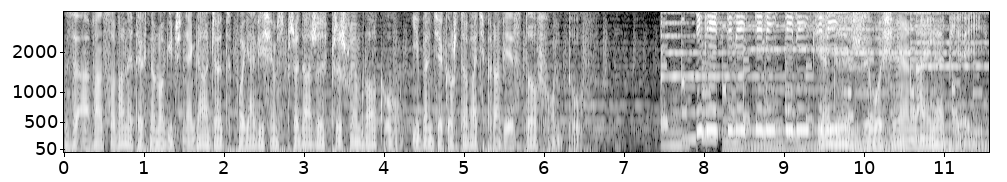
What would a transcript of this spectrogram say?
Zaawansowany technologicznie gadżet pojawi się w sprzedaży w przyszłym roku i będzie kosztować prawie 100 funtów. Kiedy żyło się najlepiej?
